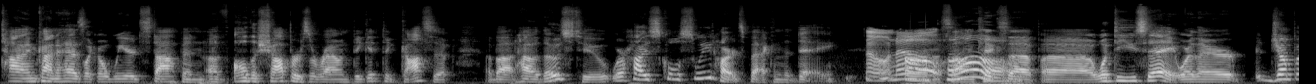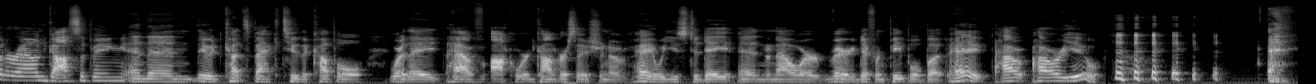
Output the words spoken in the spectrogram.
time kind of has like a weird stop, and uh, all the shoppers around begin to gossip about how those two were high school sweethearts back in the day. Oh no. Uh, The song Oh. kicks up, uh, What Do You Say? where they're jumping around, gossiping, and then it would cuts back to the couple where they have awkward conversation of, hey, we used to date and now we're very different people, but hey, how, how are you?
